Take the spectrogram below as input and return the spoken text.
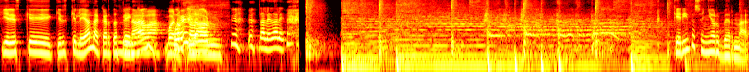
¿Quieres que, ¿Quieres que lea la carta final? Venga, va, bueno, por la- favor. Dale, dale. Querido señor Bernard,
